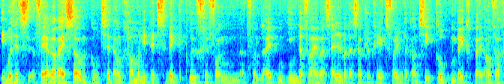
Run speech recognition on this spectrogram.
Ich muss jetzt fairerweise sagen, Gott sei Dank haben wir nicht jetzt Wegbrüche von, von Leuten in der Feuerwehr selber. Da sagst du, okay, jetzt fallen da ganze Gruppen weg, weil einfach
